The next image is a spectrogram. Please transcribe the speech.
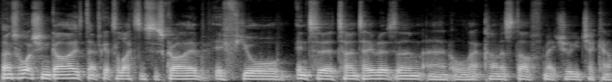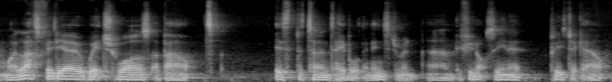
Thanks for watching, guys. Don't forget to like and subscribe. If you're into turntablism and all that kind of stuff, make sure you check out my last video, which was about is the turntable an instrument? Um, if you've not seen it, please check it out.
